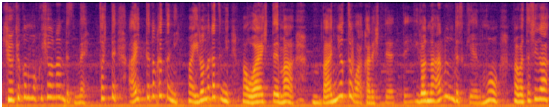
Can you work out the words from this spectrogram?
究極の目標なんですね。そして相手の方に、まあ、いろんな方に、まあ、お会いして、まあ、場合によってはお別れしてっていろんなあるんですけれども、まあ、私が、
